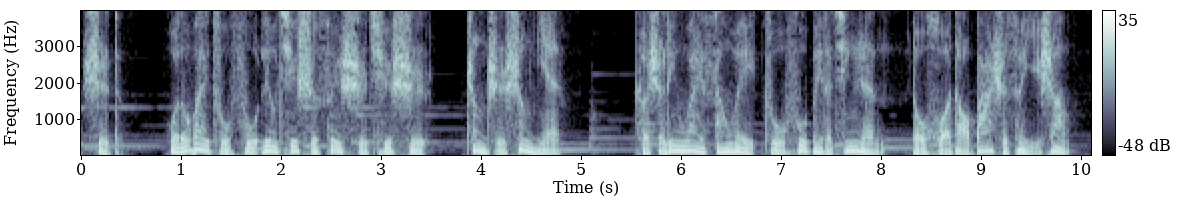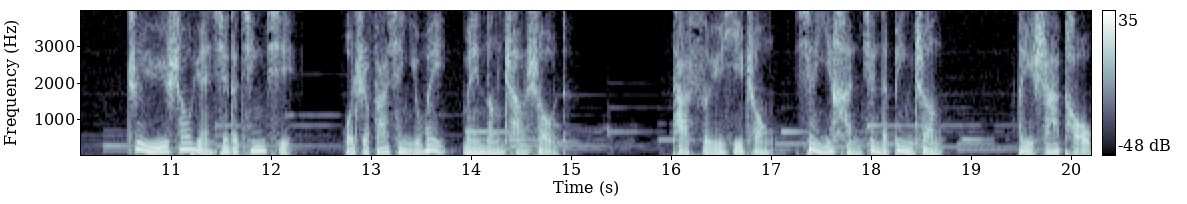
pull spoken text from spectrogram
是的。我的外祖父六七十岁时去世，正值盛年。可是另外三位祖父辈的亲人都活到八十岁以上。至于稍远些的亲戚，我只发现一位没能长寿的。他死于一种现已罕见的病症——被杀头。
